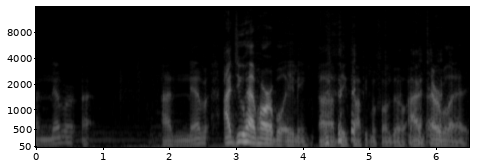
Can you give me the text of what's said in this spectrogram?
I never I, I never. I do have horrible aiming, uh, Big Poppy Mofongo. I'm terrible at it.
